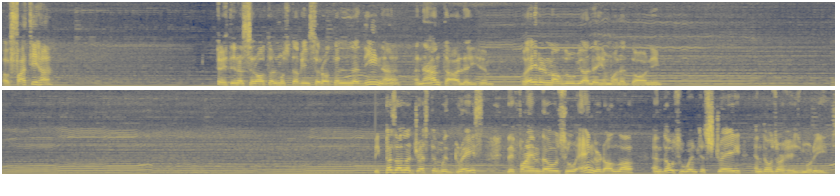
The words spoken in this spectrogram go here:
of Fatiha اهدنا الصراط المستقيم صراط الذين أنعمت عليهم غير المغضوب عليهم ولا الضالين Because Allah dressed them with grace they find those who angered Allah and those who went astray and those are His murids.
